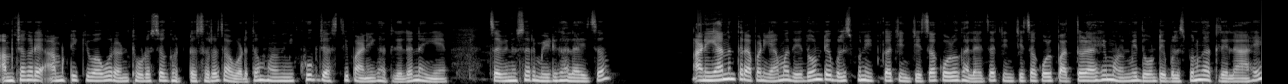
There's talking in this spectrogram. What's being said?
आमच्याकडे आमटी किंवा वरण थोडंसं घट्टसरच आवडतं म्हणून मी खूप जास्ती पाणी घातलेलं नाही आहे चवीनुसार मीठ घालायचं. आणि यानंतर आपण यामध्ये दोन टेबलस्पून इतका चिंचेचा कोळ घालायचा. चिंचेचा कोळ पातळ आहे म्हणून मी दोन टेबलस्पून घातलेला आहे.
